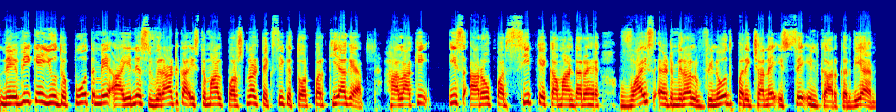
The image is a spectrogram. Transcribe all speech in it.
नेवी के युद्धपोत में आईएनएस विराट का इस्तेमाल पर्सनल टैक्सी के तौर पर किया गया। हालाँकि इस आरोप पर सीप के कमांडर रहे वाइस एडमिरल विनोद परीक्षा ने इससे इनकार कर दिया है।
